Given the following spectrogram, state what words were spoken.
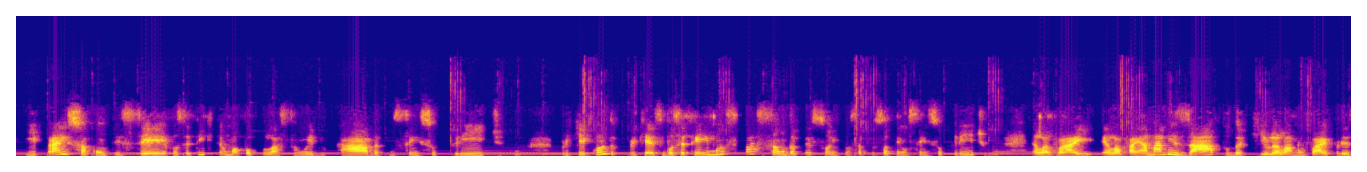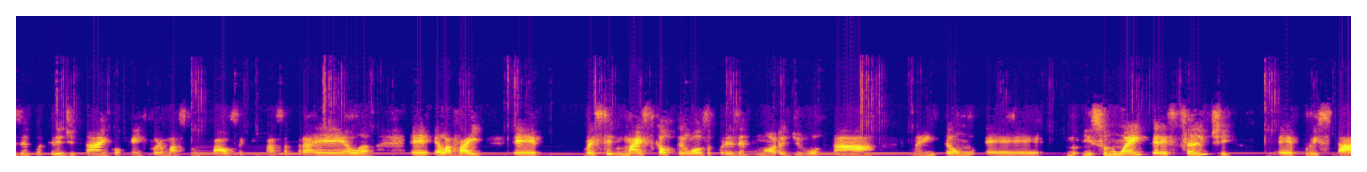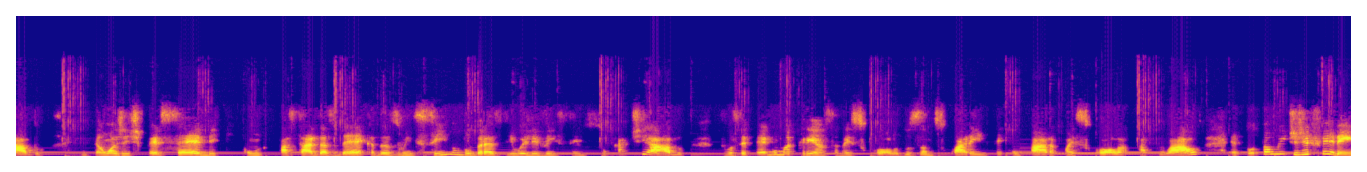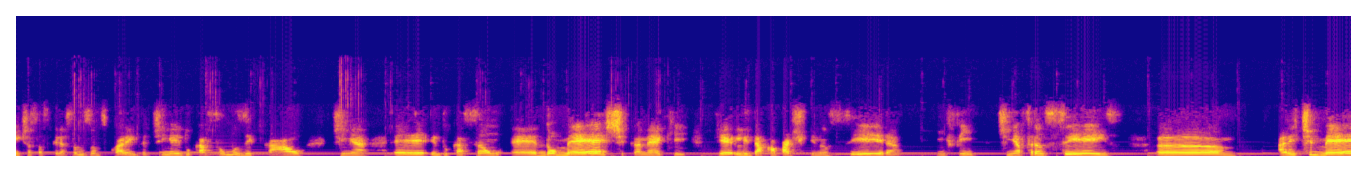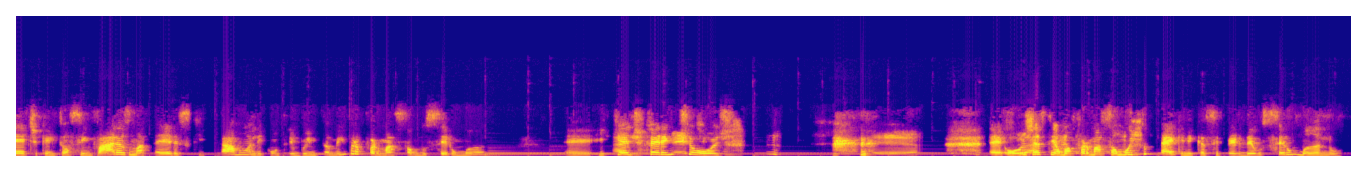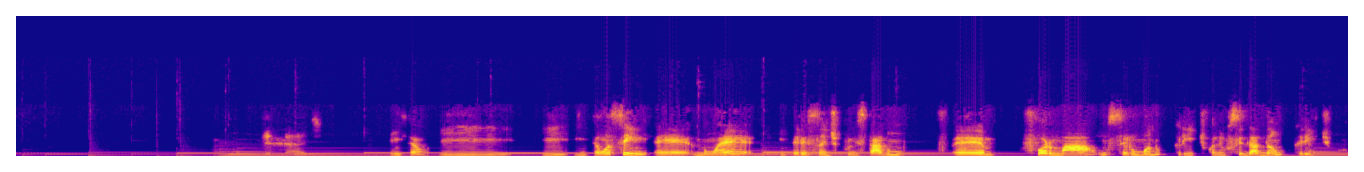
E para isso acontecer, você tem que ter uma população educada, com senso crítico, porque quando, porque você tem a emancipação da pessoa. Então, se a pessoa tem um senso crítico, ela vai, ela vai analisar tudo aquilo. Ela não vai, por exemplo, acreditar em qualquer informação falsa que passa para ela. É, ela vai, é, vai ser mais cautelosa, por exemplo, na hora de votar. Né? Então, é, isso não é interessante é, para o Estado. Então a gente percebe com o passar das décadas o ensino no Brasil ele vem sendo sucateado. Se você pega uma criança na escola dos anos 40 e compara com a escola atual, é totalmente diferente. Essas crianças nos anos 40 tinha educação musical, tinha é, educação é, doméstica, né, que, que é lidar com a parte financeira, enfim, tinha francês. Uh, aritmética, então assim várias matérias que estavam ali contribuindo também para a formação do ser humano é, e que é diferente hoje. É. é hoje assim é uma formação muito técnica, se perdeu o ser humano. Verdade. Então e, e então assim é, não é interessante para o Estado é, formar um ser humano crítico, um cidadão crítico.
